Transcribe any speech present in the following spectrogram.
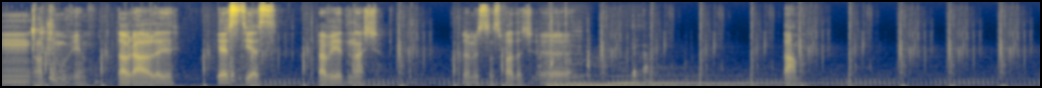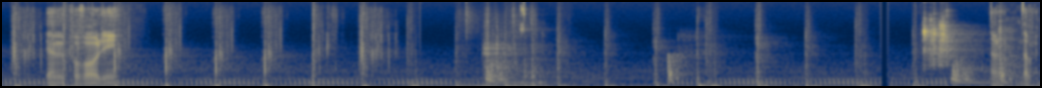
Mm, o czym mówiłem. Dobra, ale jest, jest. Prawie 11. Możemy stąd spadać. E, tam. Idziemy powoli. Dobra, dawaj.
